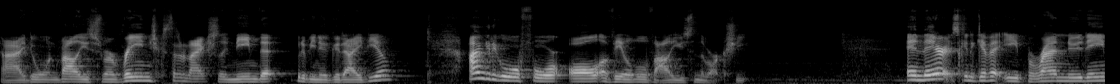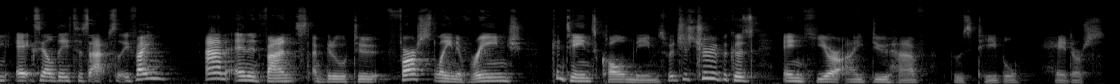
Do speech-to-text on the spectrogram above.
I don't want values from a range because I haven't actually named it. Would have been a good idea. I'm going to go for all available values in the worksheet. In there, it's going to give it a brand new name. Excel data is absolutely fine. And in advanced, I'm going to go to first line of range contains column names, which is true because in here I do have those table headers.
